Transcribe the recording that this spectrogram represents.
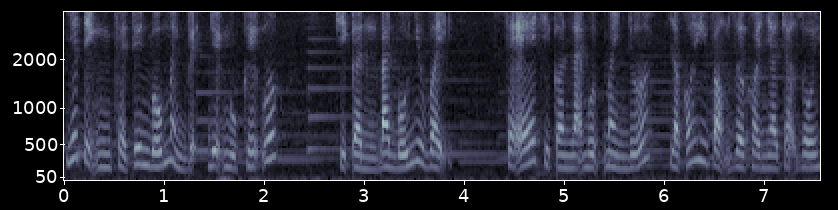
nhất định phải tuyên bố mảnh vệ địa ngục khế ước, chỉ cần ban bố như vậy, sẽ chỉ còn lại một mảnh nữa là có hy vọng rời khỏi nhà trọ rồi."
